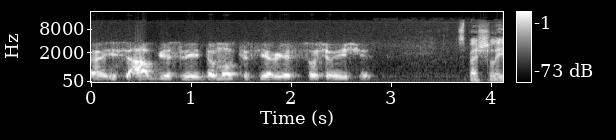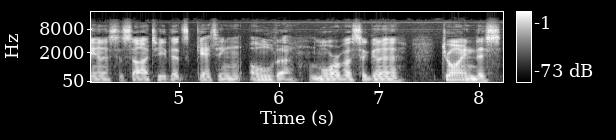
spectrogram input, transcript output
uh, it's obviously the most serious social issue. Especially in a society that's getting older. More of us are going to join this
